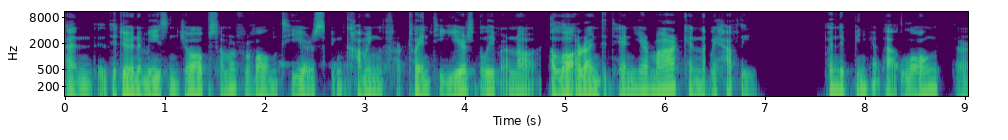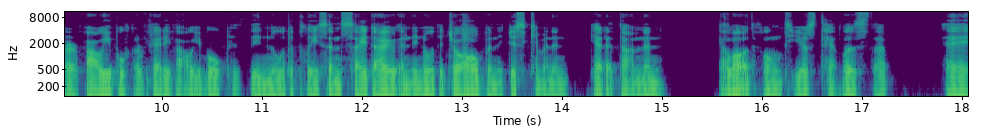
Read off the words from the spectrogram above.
and they do an amazing job. Some of our volunteers have been coming for 20 years, believe it or not, a lot around the 10 year mark. And we have the when they've been here that long, they're valuable. They're very valuable because they know the place inside out and they know the job and they just come in and get it done. And a lot of the volunteers tell us that uh,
